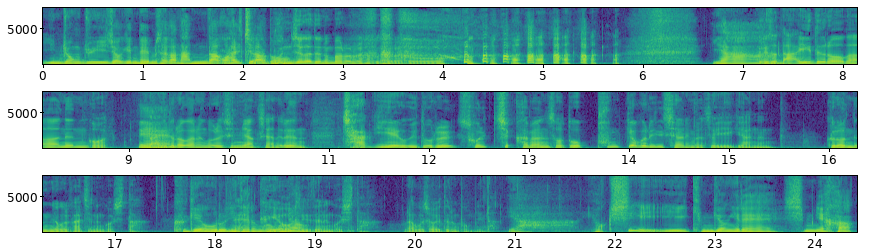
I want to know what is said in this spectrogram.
인종주의적인 냄새가 난다고 할지라도. 문제가 되는 발언을 하고서라도 야. 그래서 나이 들어가는 것 예. 나이 들어가는 거를 심리학자들은 자기의 의도를 솔직하면서도 품격을 잃지 않으면서 얘기하는 그런 능력을 가지는 것이다. 그게 어른이 네, 되는 그게 거군요. 어른이 되는 것이다. 라고 저희들은 봅니다. 야, 역시 이 김경일의 심리학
